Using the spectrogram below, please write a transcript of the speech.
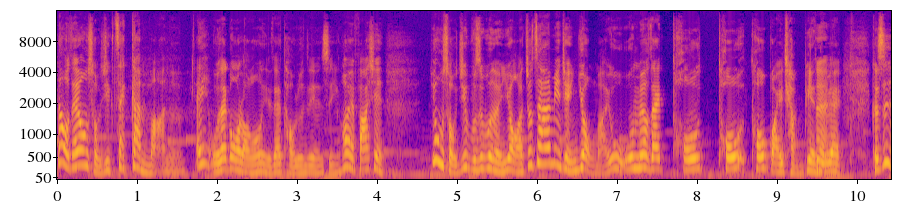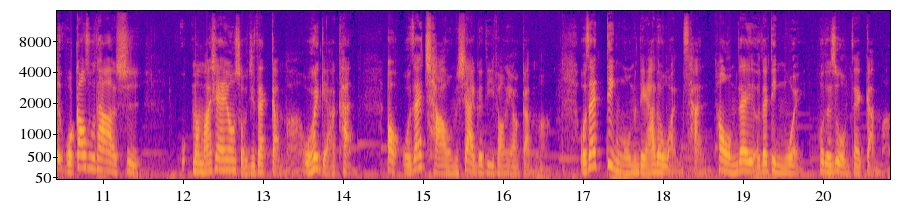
那我在用手机在干嘛呢？哎，我在跟我老公也在讨论这件事情，后来发现用手机不是不能用啊，就在他面前用嘛，因为我我没有在偷偷偷拐抢骗，对不对？可是我告诉他的是。妈妈现在用手机在干嘛？我会给她看哦，我在查我们下一个地方要干嘛，我在订我们等下的晚餐，好，我们在有在定位，或者是我们在干嘛？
